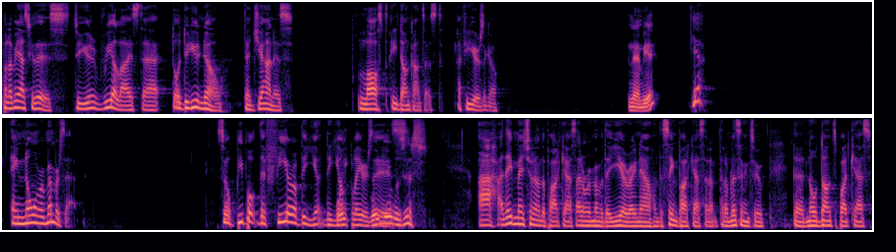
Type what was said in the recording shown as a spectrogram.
But let me ask you this. Do you realize that, or do you know that Giannis lost a dunk contest a few years ago? In the NBA? Yeah. And no one remembers that. So people, the fear of the young, the young players what is. year was this? Ah, they mentioned it on the podcast. I don't remember the year right now on the same podcast that I'm that I'm listening to, the No Dunks podcast.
